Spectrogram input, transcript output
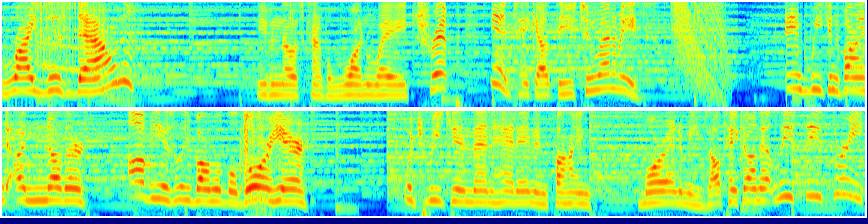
Ride this down, even though it's kind of a one-way trip, and take out these two enemies. And we can find another obviously bombable door here, which we can then head in and find more enemies. I'll take on at least these three.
